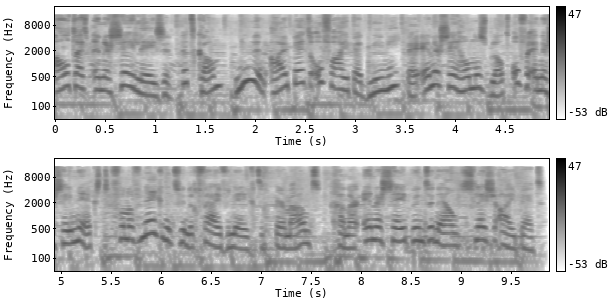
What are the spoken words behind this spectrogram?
Altijd NRC lezen. Het kan. Nu een iPad of iPad Mini bij NRC Handelsblad of NRC Next vanaf 29,95 per maand. Ga naar nrc.nl slash iPad.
